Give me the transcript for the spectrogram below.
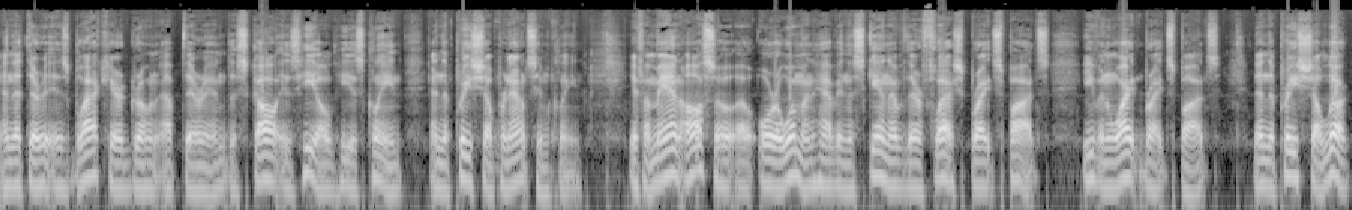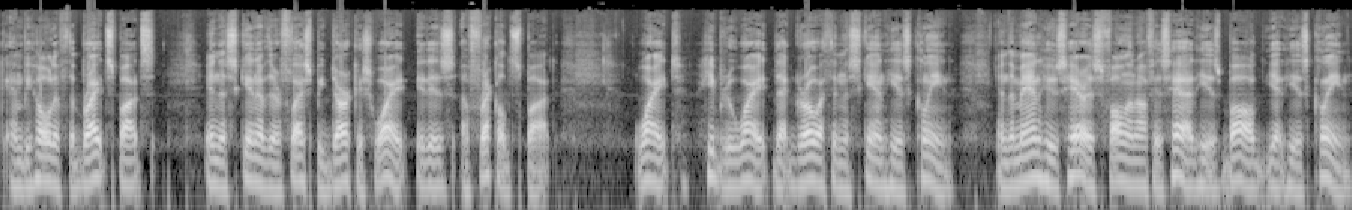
and that there is black hair grown up therein, the scall is healed, he is clean, and the priest shall pronounce him clean. If a man also uh, or a woman have in the skin of their flesh bright spots, even white bright spots, then the priest shall look, and behold, if the bright spots in the skin of their flesh be darkish white, it is a freckled spot white, Hebrew white, that groweth in the skin, he is clean. And the man whose hair is fallen off his head, he is bald, yet he is clean.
